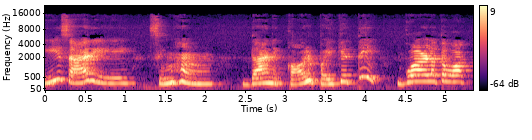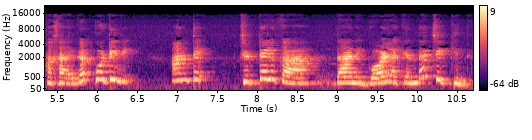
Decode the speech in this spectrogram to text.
ఈసారి సింహం దాని కాలు పైకెత్తి గోళ్ళతో ఒక్కసారిగా కొట్టింది. అంతే. చిట్టెలుక దాని గోళ్ళ కింద చిక్కింది.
